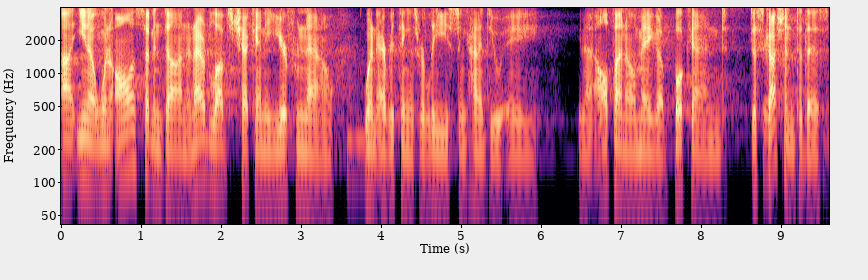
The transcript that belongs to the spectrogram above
Uh, you know, when all is said and done, and I would love to check in a year from now when everything is released and kind of do a, you know, alpha and omega bookend discussion to this.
